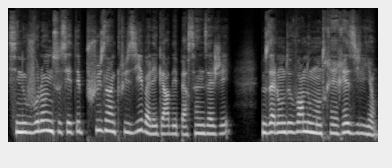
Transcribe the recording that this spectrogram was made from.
Si nous voulons une société plus inclusive à l'égard des personnes âgées, nous allons devoir nous montrer résilients,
